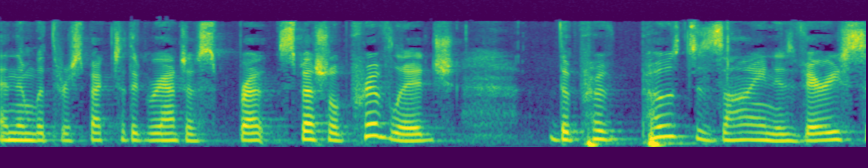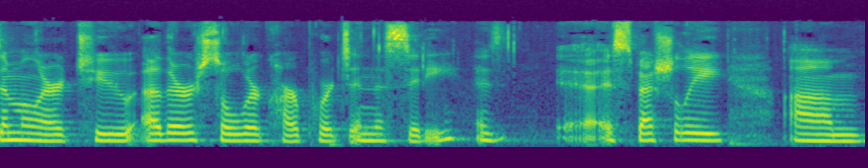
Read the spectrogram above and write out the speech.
And then, with respect to the grant of spe- special privilege, the proposed design is very similar to other solar carports in the city, especially um,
